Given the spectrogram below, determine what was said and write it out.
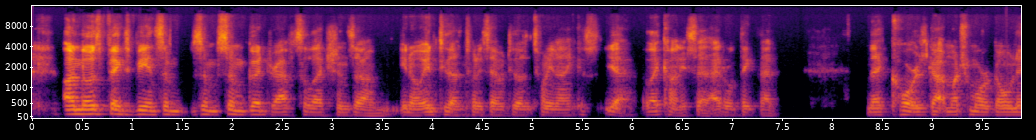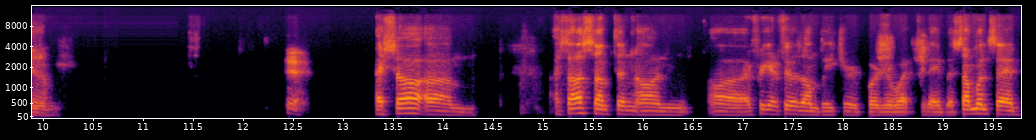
on those picks being some some some good draft selections, um, you know, in 2027, 2029. Because yeah, like Connie said, I don't think that that core's got much more going in them. Yeah I saw um I saw something on uh I forget if it was on Bleacher Report or what today, but someone said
